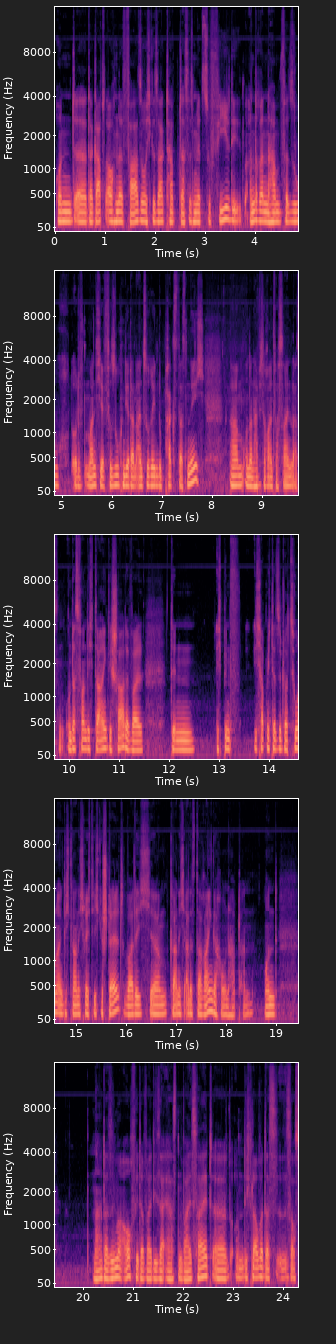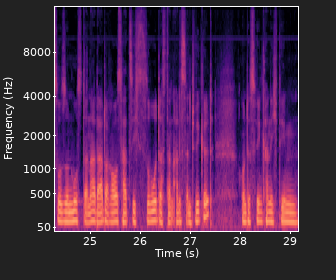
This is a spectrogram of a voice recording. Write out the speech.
Und äh, da gab es auch eine Phase, wo ich gesagt habe, das ist mir jetzt zu viel. Die anderen haben versucht, oder manche versuchen dir dann einzureden, du packst das nicht. Ähm, und dann habe ich es auch einfach sein lassen. Und das fand ich da eigentlich schade, weil den, ich bin, ich habe mich der Situation eigentlich gar nicht richtig gestellt, weil ich ähm, gar nicht alles da reingehauen habe dann. Und na, da sind wir auch wieder bei dieser ersten Weisheit. Äh, und ich glaube, das ist auch so, so ein Muster. Na, da daraus hat sich so das dann alles entwickelt. Und deswegen kann ich dem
